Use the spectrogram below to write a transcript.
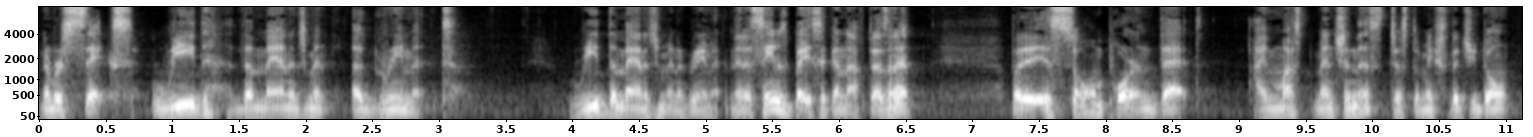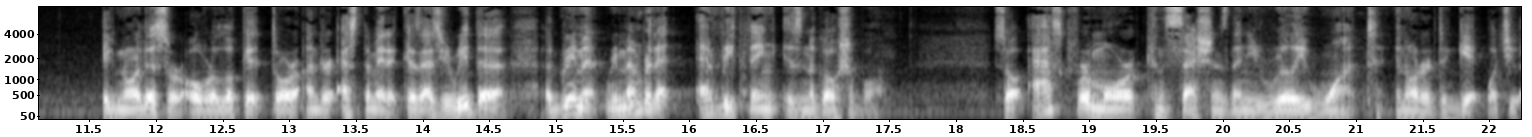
Number six, read the management agreement. Read the management agreement. And it seems basic enough, doesn't it? But it is so important that I must mention this just to make sure that you don't ignore this or overlook it or underestimate it. Because as you read the agreement, remember that everything is negotiable. So ask for more concessions than you really want in order to get what you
